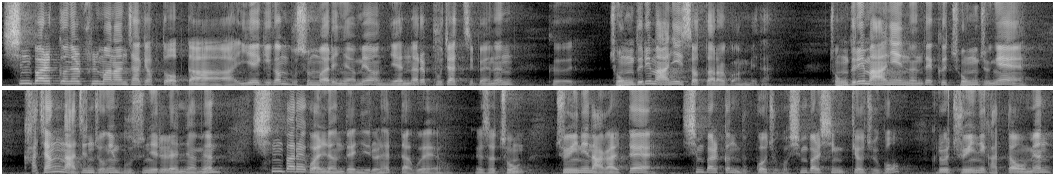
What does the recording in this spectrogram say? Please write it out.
신발끈을 풀 만한 자격도 없다. 이 얘기가 무슨 말이냐면 옛날에 부잣집에는 그 종들이 많이 있었다라고 합니다. 종들이 많이 있는데 그 종 중에 가장 낮은 종이 무슨 일을 했냐면 신발에 관련된 일을 했다고 해요. 그래서 종 주인이 나갈 때 신발끈 묶어주고 신발 신겨주고 그리고 주인이 갔다 오면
